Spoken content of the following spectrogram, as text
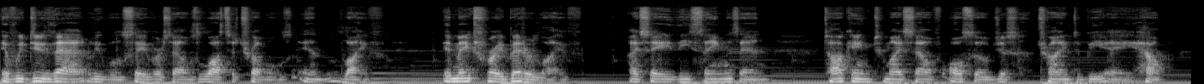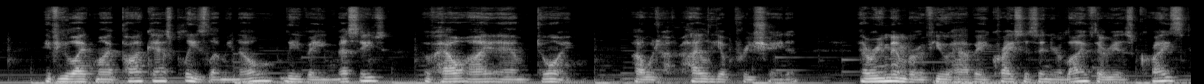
If we do that, we will save ourselves lots of troubles in life. It makes for a better life. I say these things and talking to myself also just trying to be a help. If you like my podcast, please let me know. Leave a message of how I am doing. I would highly appreciate it. And remember, if you have a crisis in your life, there is Christ,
